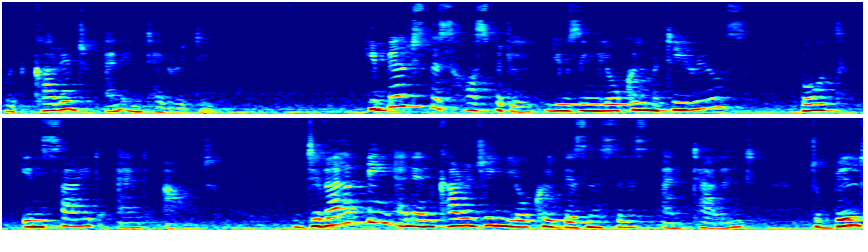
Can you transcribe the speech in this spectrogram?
with courage and integrity. He built this hospital using local materials, both inside and out, developing and encouraging local businesses and talent to build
